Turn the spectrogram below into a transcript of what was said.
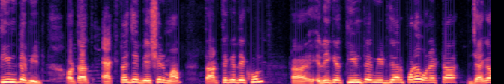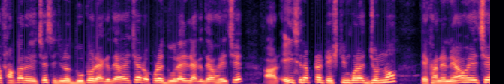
তিনটে মিড অর্থাৎ একটা যে বেসের মাপ, তার থেকে দেখুন এদিকে তিনটে মিট দেওয়ার পরে অনেকটা জায়গা ফাঁকা রয়েছে সেই জন্য দুটো র্যাক দেওয়া হয়েছে আর ওপরে দু লাইন র্যাক দেওয়া হয়েছে। আর এই সিরাপটা টেস্টিং করার জন্য এখানে নেওয়া হয়েছে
